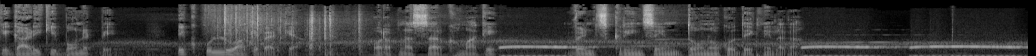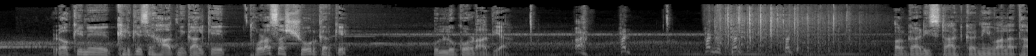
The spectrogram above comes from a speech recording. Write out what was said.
कि गाड़ी की बोनेट पे एक उल्लू आके बैठ गया और अपना सर घुमा के विंड स्क्रीन से इन दोनों को देखने लगा। रॉकी ने खिड़की से हाथ निकाल के थोड़ा सा शोर करके उल्लू को उड़ा दिया। और गाड़ी स्टार्ट करने वाला था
